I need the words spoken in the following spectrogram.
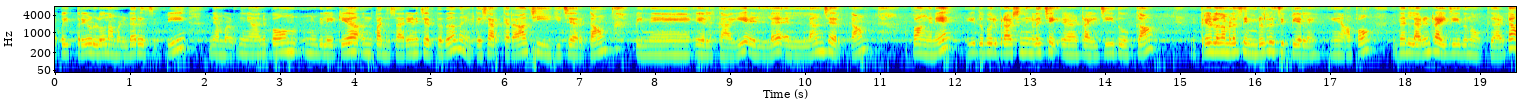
ഇപ്പോൾ ഇത്രയേ ഉള്ളൂ നമ്മളുടെ റെസിപ്പി നമ്മൾ ഞാനിപ്പോൾ ഇതിലേക്ക് പഞ്ചസാരയാണ് ചേർത്തത്. നിങ്ങൾക്ക് ശർക്കര ചീകി ചേർക്കാം. പിന്നെ ഏലക്കായി എള്ള് എല്ലാം ചേർക്കാം. അപ്പോൾ അങ്ങനെ ഇത് ഒരു പ്രാവശ്യം നിങ്ങൾ ട്രൈ ചെയ്ത് നോക്കുക ഇത്രയേ ഉള്ളൂ നമ്മൾ സിമ്പിൾ റെസിപ്പി അല്ലേ? അപ്പോൾ ഇതെല്ലാവരും ട്രൈ ചെയ്ത് നോക്കുക കേട്ടോ.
